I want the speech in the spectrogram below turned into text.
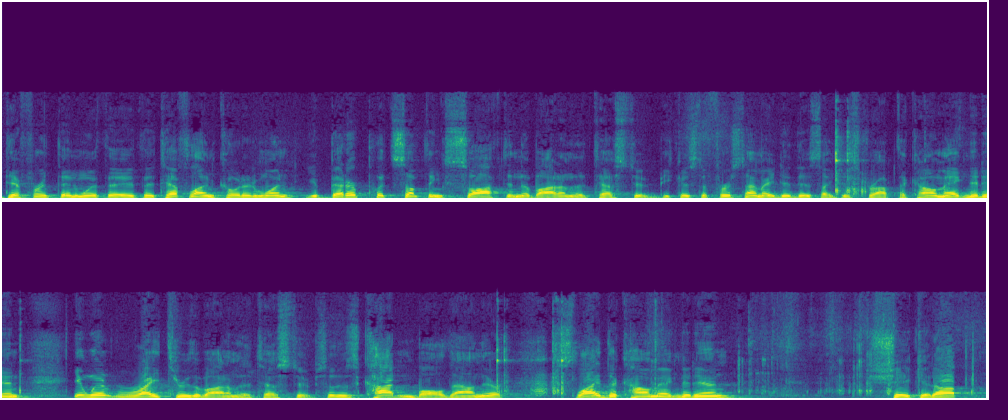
different than with the, the Teflon coated one, you better put something soft in the bottom of the test tube because the first time I did this, I just dropped the cow magnet in. It went right through the bottom of the test tube. So there's a cotton ball down there. Slide the cow magnet in, shake it up,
